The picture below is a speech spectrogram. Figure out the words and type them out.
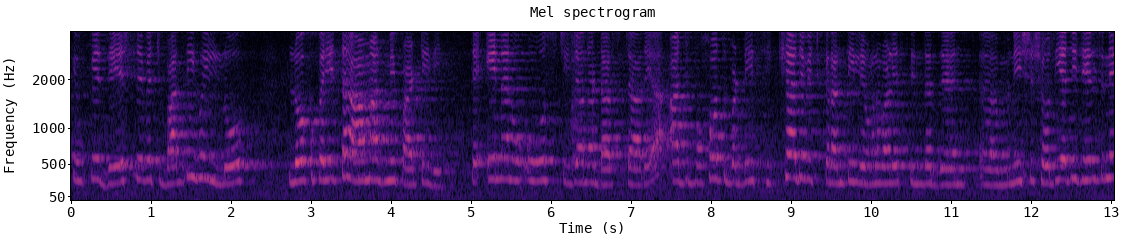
ਕਿਉਂਕਿ ਦੇਸ਼ ਦੇ ਵਿੱਚ ਵੱਧਦੀ ਹੋਈ ਲੋਕ ਲੋਕਪ੍ਰਿਯਤਾ ਆਮ ਆਦਮੀ ਪਾਰਟੀ ਦੀ। ਤੇ ਇਹਨਾਂ ਨੂੰ ਉਸ ਚੀਜ਼ਾਂ ਦਾ ਡਰ ਸਤਾ ਰਿਹਾ। ਅੱਜ ਬਹੁਤ ਵੱਡੀ ਸਿੱਖਿਆ ਦੇ ਵਿੱਚ ਕ੍ਰਾਂਤੀ ਲਿਆਉਣ ਵਾਲੇ ਸਤਿੰਦਰ ਜੈਨ, ਅਹ ਮਨੀਸ਼ ਸਿਸੋਦੀਆ ਜੀ ਜੇਲ੍ਹ 'ਚ ਨੇ,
